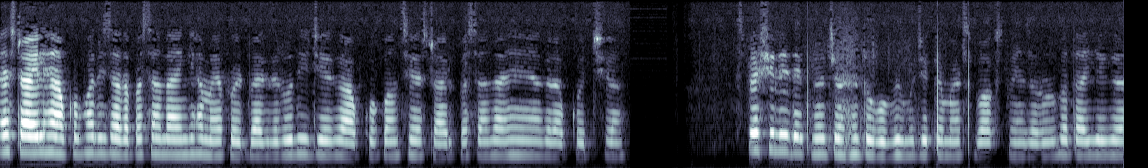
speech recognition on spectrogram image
हेयर स्टाइल हैं आपको, बहुत ही ज़्यादा पसंद आएँगे हमें फीडबैक ज़रूर दीजिएगा आपको, कौन से हेयर स्टाइल पसंद आए हैं, अगर आप कुछ स्पेशली देखना चाहें तो वो भी मुझे कमेंट्स बॉक्स में ज़रूर बताइएगा,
